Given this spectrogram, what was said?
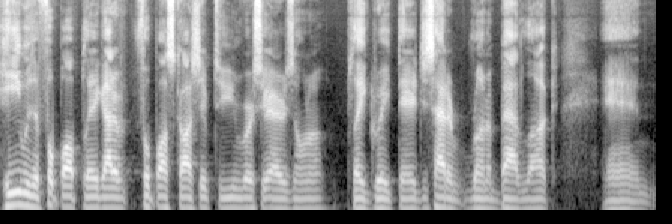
he was a football player. Got a football scholarship to University of Arizona. Played great there. Just had a run of bad luck, and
